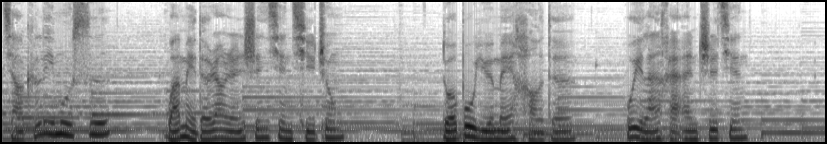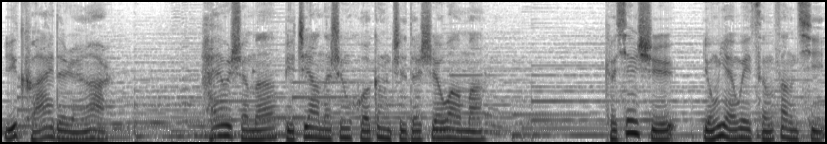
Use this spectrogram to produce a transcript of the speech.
巧克力慕斯。完美的让人深陷其中，踱步于美好的蔚蓝海岸之间，与可爱的人儿，还有什么比这样的生活更值得奢望吗？可现实永远未曾放弃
